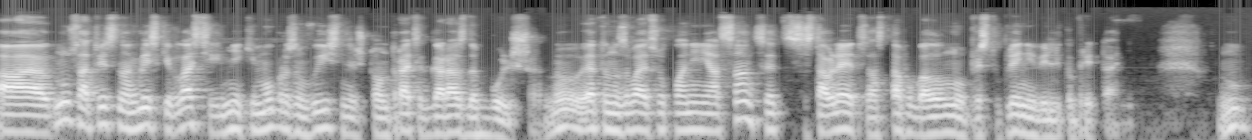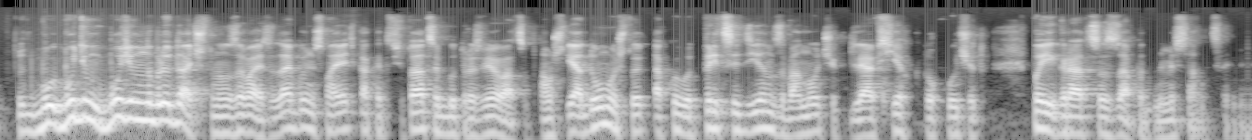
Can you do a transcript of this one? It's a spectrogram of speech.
А, ну, соответственно, английские власти неким образом выяснили, что он тратит гораздо больше. Ну, это называется уклонение от санкций, это составляет состав уголовного преступления Великобритании. Ну, будем, будем наблюдать, что называется, да, будем смотреть, как эта ситуация будет развиваться. Потому что я думаю, что это такой вот прецедент, звоночек для всех, кто хочет поиграться с западными санкциями.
